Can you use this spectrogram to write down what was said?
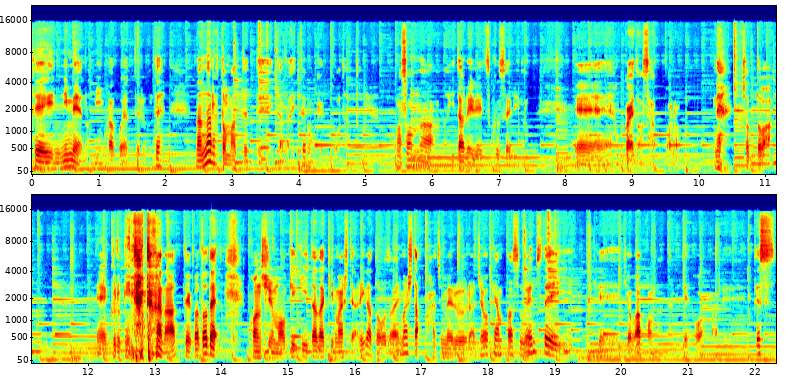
定員2名の民泊をやってるんで、なんなら泊まってっていただいても結構だという、まあ、そんな至れり尽くせりの、えー、北海道札幌、ね、ちょっとは、えー、来る気になったかなということで、今週もお聴きいただきましてありがとうございました。始めるラジオキャンパスウェンズデイ、えー、今日はこんな感じでお別れです。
